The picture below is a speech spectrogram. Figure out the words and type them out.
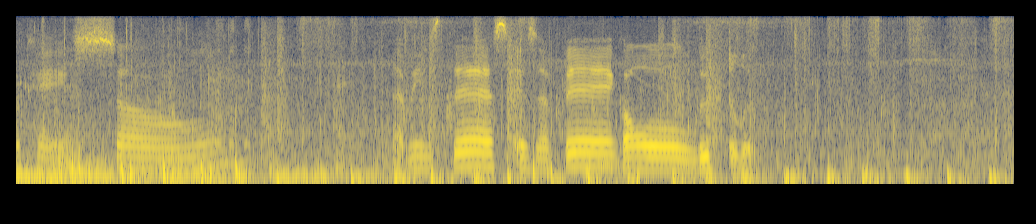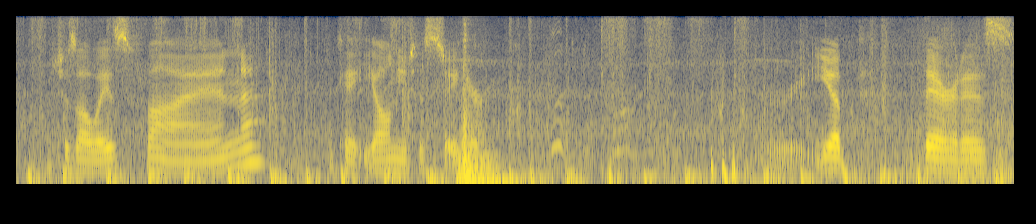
Okay, so that means this is a big old loop de loop. Which is always fun. Okay, y'all need to stay here. Yep. There it is.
